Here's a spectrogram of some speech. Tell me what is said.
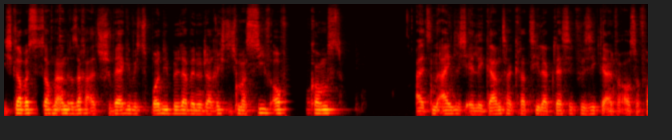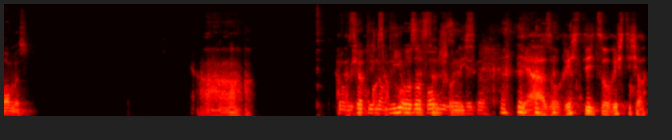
Ich glaube, es ist auch eine andere Sache als Schwergewichts-Bodybuilder, wenn du da richtig massiv aufkommst, als ein eigentlich eleganter, graziler Classic-Physik, der einfach außer Form ist. Ja. Ich glaube, Aber ich so habe die noch nie Form außer Form gesehen, nicht. Ja, so richtig, so richtig. auch-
